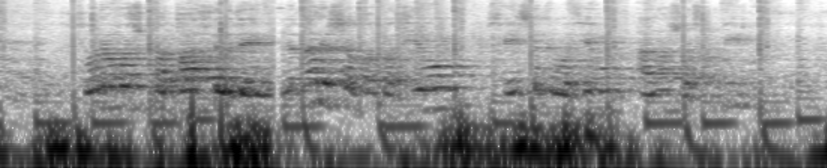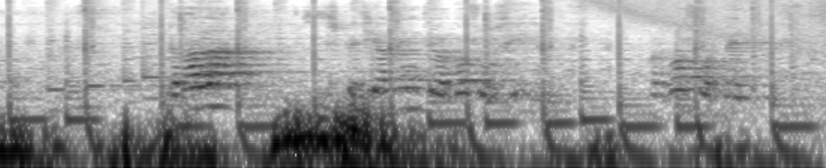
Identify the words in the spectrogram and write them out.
fóramos capaces de levar esa vocación e esa devoción a nosa familia.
